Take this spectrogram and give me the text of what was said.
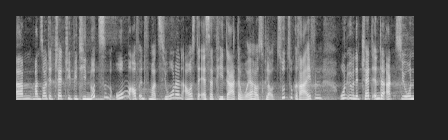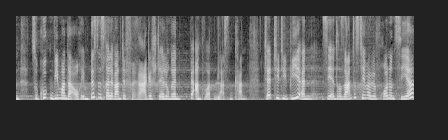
Ähm, man sollte ChatGPT nutzen, um auf Informationen aus der SAP Data Warehouse Cloud zuzugreifen und über eine Chat-Interaktion zu gucken, wie man da auch im Business relevante Fragestellungen beantworten lassen kann. ChatGTP, ein sehr interessantes Thema. Wir freuen uns sehr.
